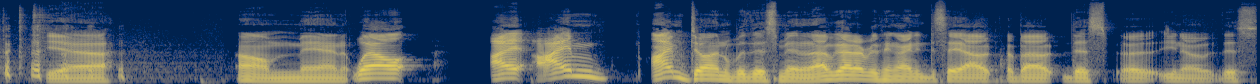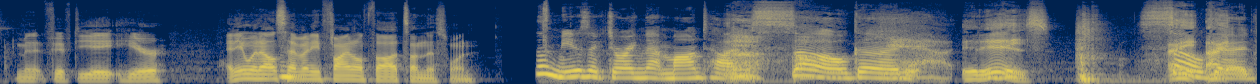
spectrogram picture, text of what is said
yeah. Oh man. Well, I I'm I'm done with this minute. I've got everything I need to say out about this. Uh, you know, this minute fifty eight here. Anyone else have any final thoughts on this one? The music during that montage is so good. Yeah, it is. So I- I- good.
